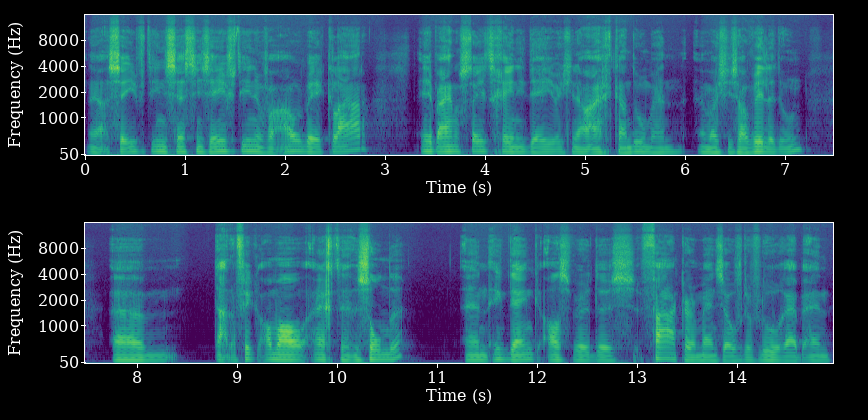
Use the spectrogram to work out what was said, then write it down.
nou ja, 17, 16, 17 of ouder ben je klaar. En je hebt eigenlijk nog steeds geen idee wat je nou eigenlijk aan doen bent en wat je zou willen doen. Um, nou, dat vind ik allemaal echt een zonde. En ik denk als we dus vaker mensen over de vloer hebben en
